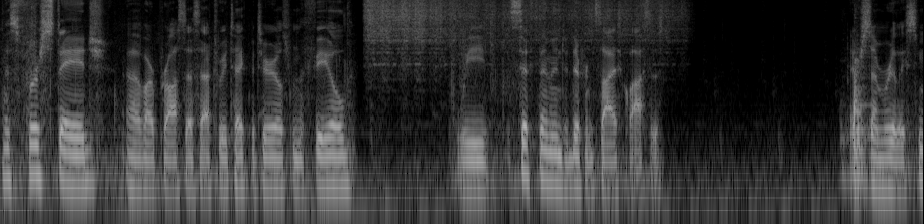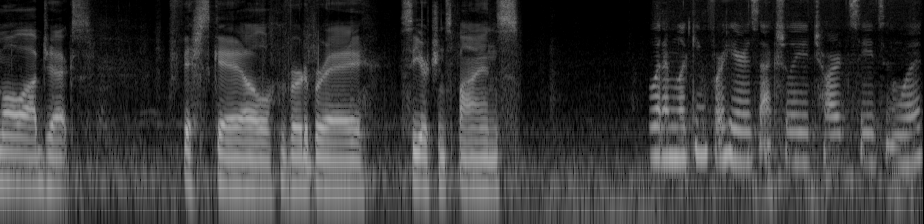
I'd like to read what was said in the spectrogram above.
This first stage of our process after we take materials from the field, we sift them into different size classes. There's some really small objects, fish scale, vertebrae, sea urchin spines. What I'm looking for here is actually charred seeds and wood.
